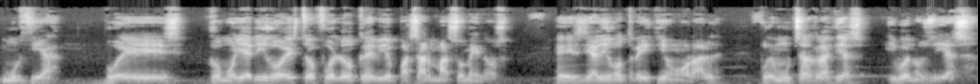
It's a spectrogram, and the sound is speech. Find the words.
Murcia. Pues, como ya digo, esto fue lo que debió pasar más o menos. Es, ya digo, tradición oral. Pues muchas gracias y buenos días.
